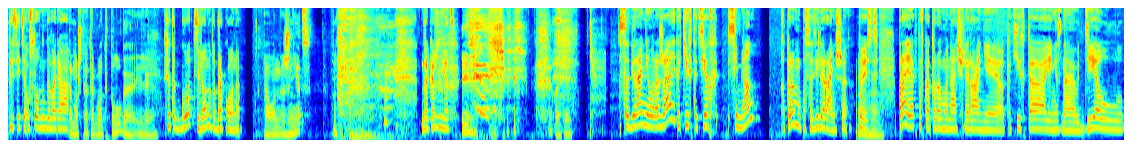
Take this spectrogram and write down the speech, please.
простите, условно говоря. Потому что это год плуга или... Это год зеленого дракона. А он жнец? Дракожнец. Или... Окей. Собирание урожая каких-то тех семян, которые мы посадили раньше. То uh-huh. есть проектов, которые мы начали ранее, каких-то, я не знаю, дел,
